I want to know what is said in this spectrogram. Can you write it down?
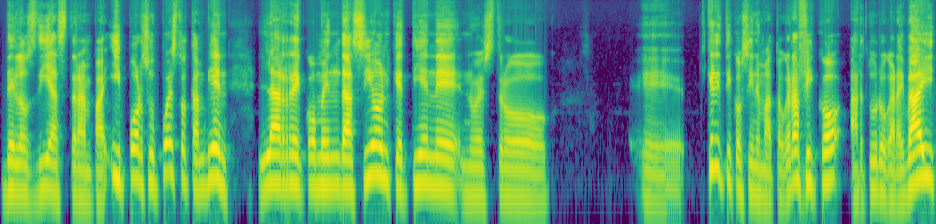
de los días trampa. Y por supuesto también la recomendación que tiene nuestro eh, crítico cinematográfico Arturo Garibay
